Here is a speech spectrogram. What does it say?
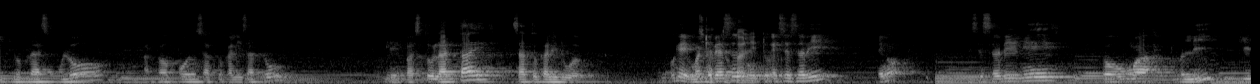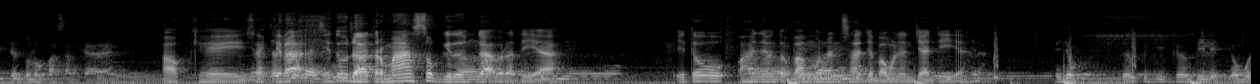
13 10 ataupun 1 kali 1. Okey, lepas tu lantai 1 kali 2. Okey, macam Satu biasa untuk aksesori, tengok. Aksesori ni tuan rumah beli, kita tolong pasangkan. Oke, Ya, saya kira itu udah termasuk gitu, enggak berarti ya? Itu hanya untuk bangunan saja, bangunan jadi ya. Ya. Okay, jom kita pergi ke bilik nombor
